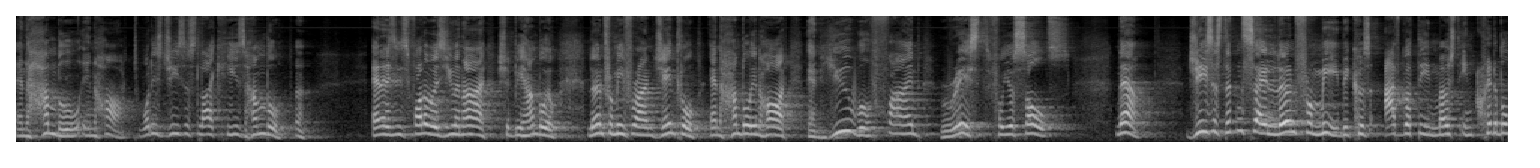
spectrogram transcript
and humble in heart. What is Jesus like? He is humble. And as his followers, you and I should be humble. Learn from me, for I am gentle and humble in heart, and you will find rest for your souls. Now, Jesus didn't say, Learn from me because I've got the most incredible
